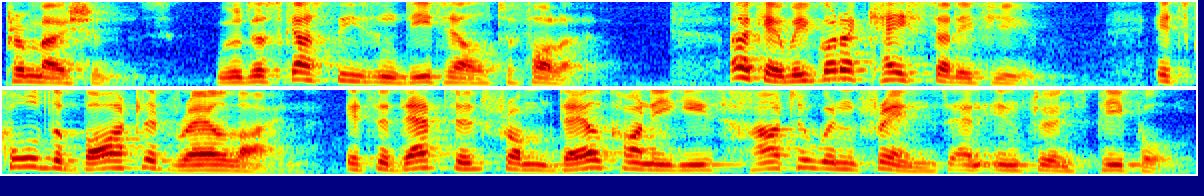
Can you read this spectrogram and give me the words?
promotions. We'll discuss these in detail to follow. Okay, we've got a case study for you. It's called the Bartlett Rail Line. It's adapted from Dale Carnegie's How to Win Friends and Influence People.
